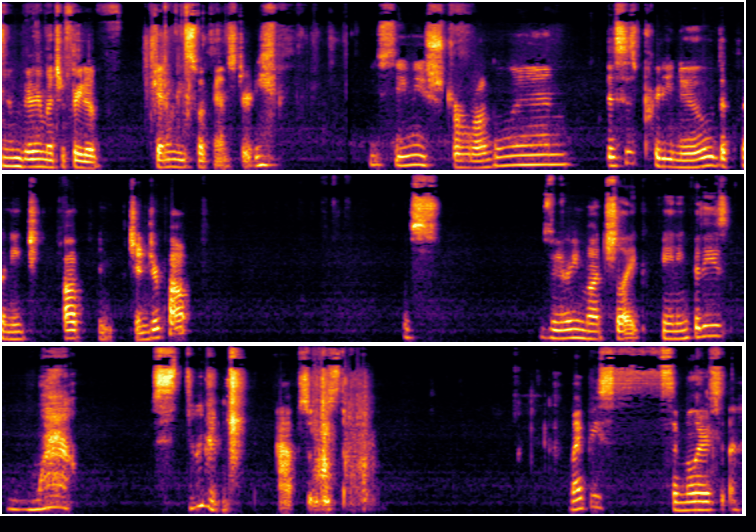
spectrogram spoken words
I'm very much afraid of getting these sweatpants dirty. you see me struggling? This is pretty new, the Clinique Pop and Ginger Pop. It's very much like painting for these. Wow. Stunning. Absolutely stunning. Might be similar to the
